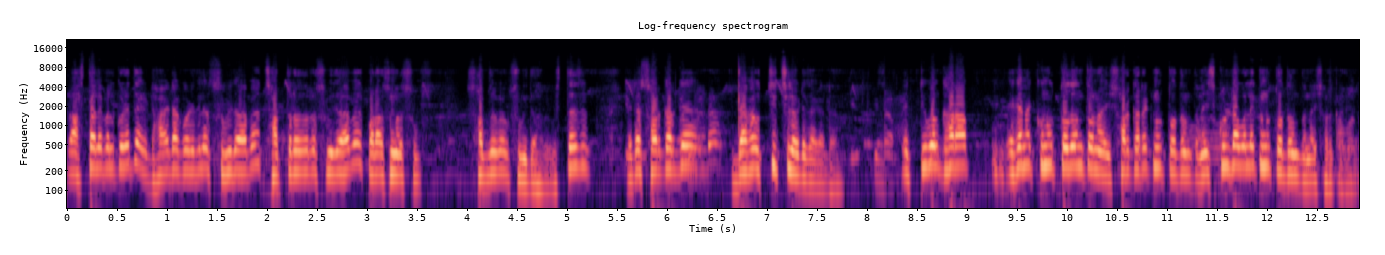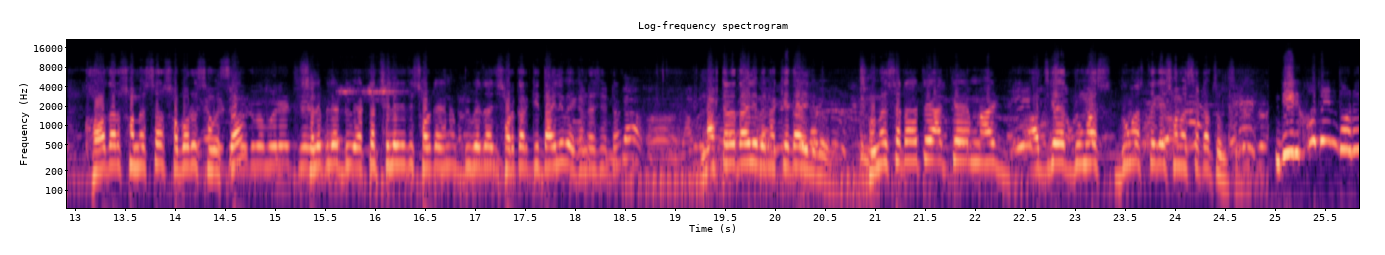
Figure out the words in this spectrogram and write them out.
রাস্তা লেভেল করে দেয় ঢাইটা করে দিলে সুবিধা হবে ছাত্রদেরও সুবিধা হবে পড়াশোনার সু- সব জায়গায় সুবিধা হবে, বুঝতে পারছেন? এটা সরকারকে দেখা উচিত ছিল এটা জায়গাটা। এই টিউবওয়েল খারাপ, এখানে কোনো তদন্ত নাই, সরকারের কোনো তদন্ত নাই, স্কুলটা বলে কোনো তদন্ত নাই সরকারের। খাওয়া দাওয়ার সমস্যা, সবারই সমস্যা। ছেলে পেলে একটা ছেলে যদি সরকার এখানে ডুবে যায়, সরকার কি দায় নেবে এখানটা সেটা? মাস্টারে দায় নেবে না কে দায় নেবে? সমস্যাটা হচ্ছে আজকে আজকে দু মাস দু মাস থেকে সমস্যাটা চলছে। দীর্ঘদিন ধরে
